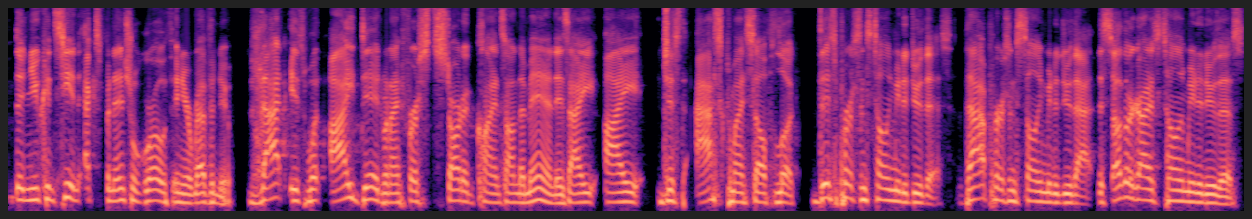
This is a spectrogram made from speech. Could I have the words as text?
then you can see an exponential growth in your revenue. That is what I did when I first started clients on demand is I I just asked myself, look, this person's telling me to do this. That person's telling me to do that. This other guy's telling me to do this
